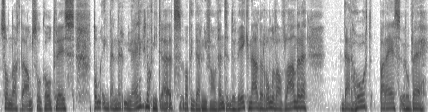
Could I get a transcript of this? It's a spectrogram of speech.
Zondag de Amstel Gold Race. Tom, ik ben er nu eigenlijk nog niet uit wat ik daar nu van vind. De week na de Ronde van Vlaanderen, daar hoort Parijs-Roubaix.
